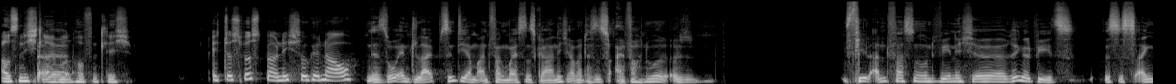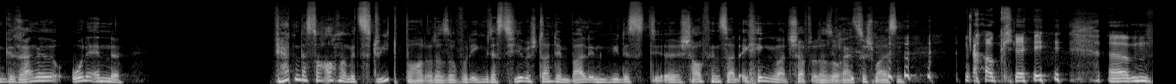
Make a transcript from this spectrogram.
aus Nichtleibern Äh, hoffentlich. Ich, das wüsste man nicht so genau. Ja, so entleibt sind die am Anfang meistens gar nicht, aber das ist einfach nur äh, viel anfassen und wenig äh, Ringelpiez. Es ist ein Gerangel ohne Ende. Wir hatten das doch auch mal mit Streetball oder so, wo irgendwie das Ziel bestand, den Ball irgendwie das äh, Schaufenster der Gegenmannschaft oder so reinzuschmeißen. Okay. ähm,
